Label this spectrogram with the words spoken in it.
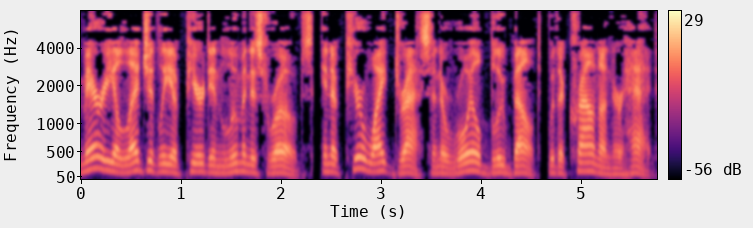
Mary allegedly appeared in luminous robes, in a pure white dress and a royal blue belt, with a crown on her head.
